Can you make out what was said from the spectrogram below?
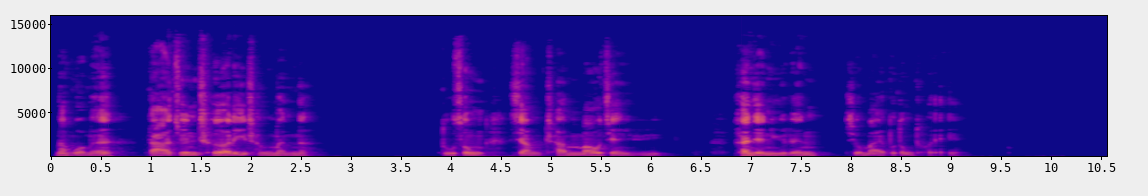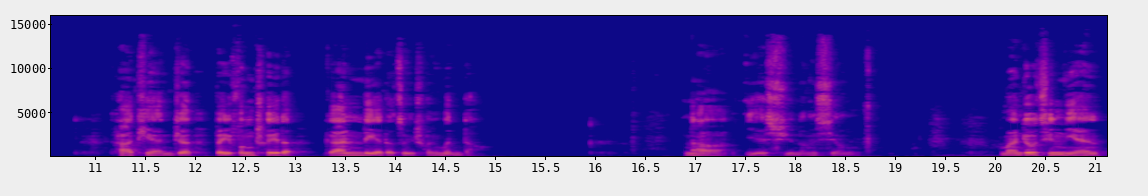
那我们大军撤离城门呢？”杜松像馋猫见鱼，看见女人。就迈不动腿。他舔着被风吹得干裂的嘴唇，问道：“那也许能行。”满洲青年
